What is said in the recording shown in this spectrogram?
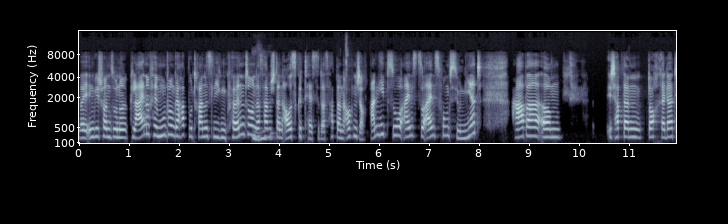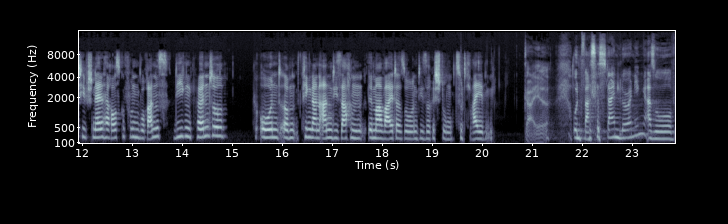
weil irgendwie schon so eine kleine Vermutung gehabt, woran es liegen könnte. Und mhm. das habe ich dann ausgetestet. Das hat dann auch nicht auf Anhieb so eins zu eins funktioniert. Aber ähm, ich habe dann doch relativ schnell herausgefunden, woran es liegen könnte. Und ähm, fing dann an, die Sachen immer weiter so in diese Richtung zu treiben. Geil. Und was ist dein Learning? Also,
